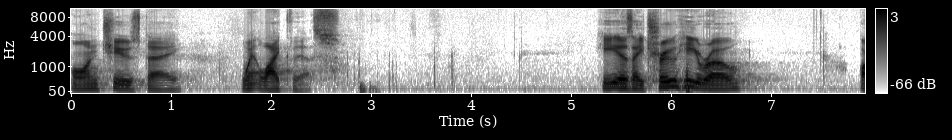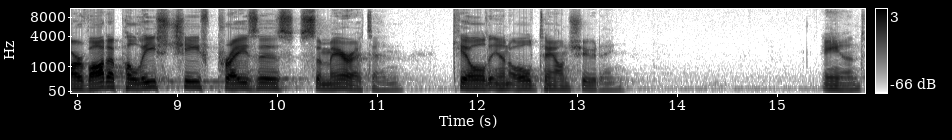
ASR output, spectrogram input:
on Tuesday went like this He is a true hero. Arvada police chief praises Samaritan killed in Old Town shooting. And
